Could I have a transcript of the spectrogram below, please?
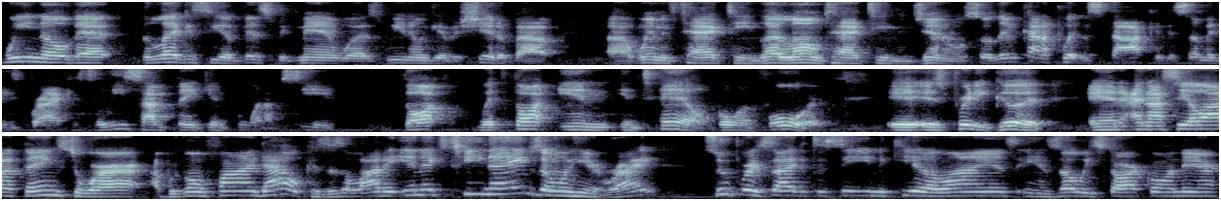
we know that the legacy of Vince McMahon was we don't give a shit about uh, women's tag team, let alone tag team in general. So them kind of putting stock into some of these brackets. At least I'm thinking from what I'm seeing thought with thought in entail going forward is, pretty good. And and I see a lot of things to where we're gonna find out because there's a lot of NXT names on here, right? Super excited to see Nikkita Lyons and Zoey Stark on there.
